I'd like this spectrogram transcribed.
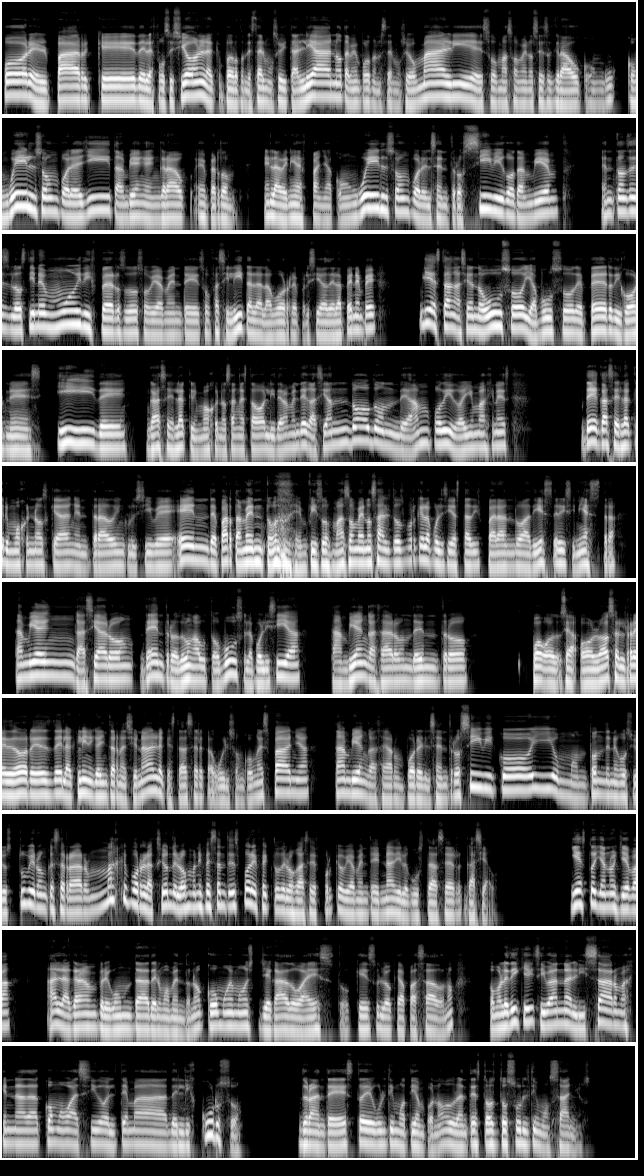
por el parque de la exposición, por donde está el Museo Italiano, también por donde está el Museo Mali, eso más o menos es Grau con, con Wilson, por allí, también en Grau, eh, perdón, en la Avenida España con Wilson, por el Centro Cívico también. Entonces los tiene muy dispersos, obviamente eso facilita la labor represiva de la PNP y están haciendo uso y abuso de perdigones y de gases lacrimógenos han estado literalmente gaseando donde han podido. Hay imágenes de gases lacrimógenos que han entrado inclusive en departamentos, en pisos más o menos altos, porque la policía está disparando a diestra y siniestra. También gasearon dentro de un autobús la policía, también gasaron dentro, o sea, o los alrededores de la clínica internacional, la que está cerca de Wilson con España, también gasearon por el centro cívico y un montón de negocios tuvieron que cerrar más que por la acción de los manifestantes por efecto de los gases, porque obviamente nadie le gusta ser gaseado. Y esto ya nos lleva a la gran pregunta del momento, ¿no? ¿Cómo hemos llegado a esto? ¿Qué es lo que ha pasado, ¿no? Como le dije, se iba a analizar más que nada cómo ha sido el tema del discurso durante este último tiempo, ¿no? Durante estos dos últimos años.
